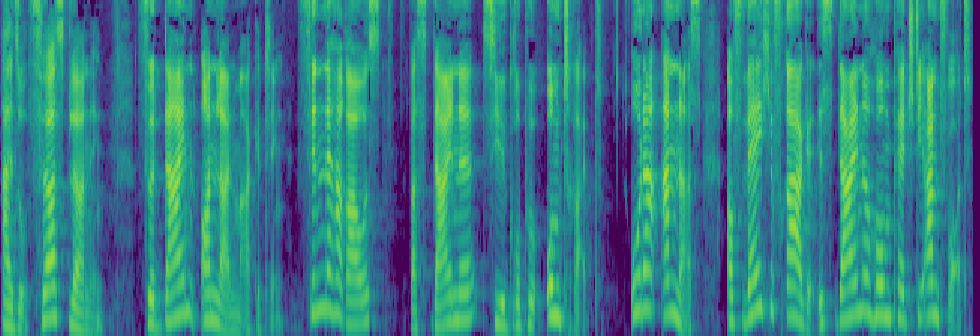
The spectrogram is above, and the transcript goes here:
Also, First Learning. Für dein Online-Marketing finde heraus, was deine Zielgruppe umtreibt. Oder anders, auf welche Frage ist deine Homepage die Antwort?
